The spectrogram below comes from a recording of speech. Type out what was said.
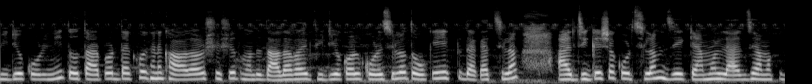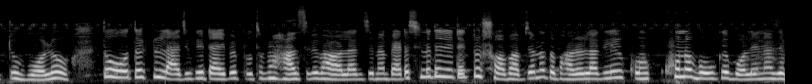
ভিডিও করিনি। তো তারপর দেখো, এখানে খাওয়া দাওয়ার শেষে তোমাদের দাদাভাই ভিডিও কল করেছিল, তো ওকেই একটু দেখাচ্ছিলাম আর জিজ্ঞাসা করছিলাম যে কেমন লাগছে, আমাকে একটু বলো। তো ও তো একটু লাজুকে টাইপের প্রথমে হাসবে, ভালো লাগছে না। ব্যাটা ছেলেদের এটা একটু স্বভাব, জানো তো? ভালো লাগলে কখনো বউকে বলে না যে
